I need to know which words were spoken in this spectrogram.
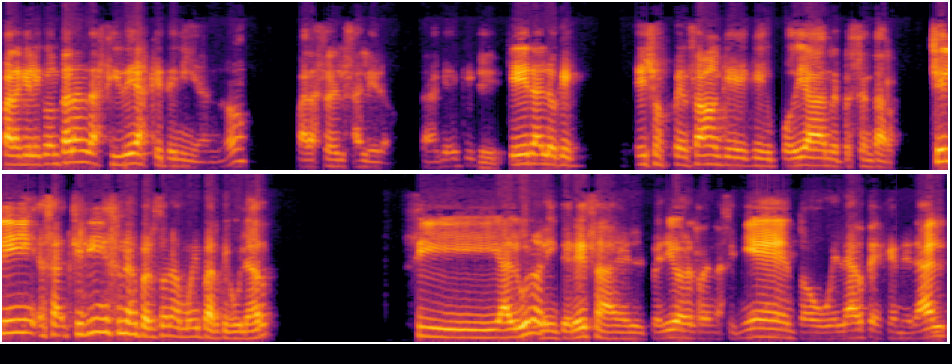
para que le contaran las ideas que tenían, ¿no? Para hacer el salero. O sea, qué, qué- Sí. qué era lo que ellos pensaban que, que podía representar. Cellini, o sea, Cellini es una persona muy particular. Si a alguno le interesa el periodo del Renacimiento o el arte en general,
